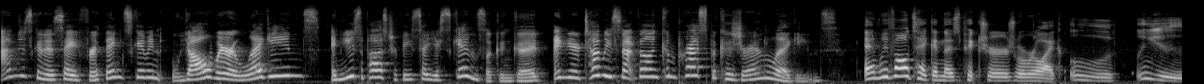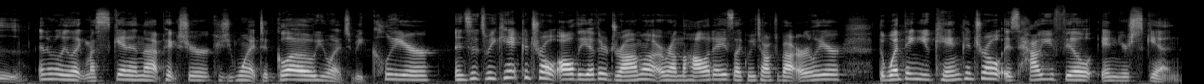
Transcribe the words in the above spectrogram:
I'm just gonna say for Thanksgiving, y'all wear leggings and use apostrophe so your skin's looking good and your tummy's not feeling compressed because you're in leggings. And we've all taken those pictures where we're like, ugh, ugh. And really like my skin in that picture because you want it to glow, you want it to be clear. And since we can't control all the other drama around the holidays, like we talked about earlier, the one thing you can control is how you feel in your skin.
